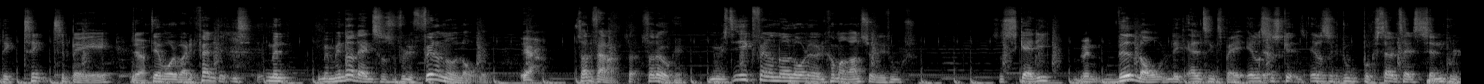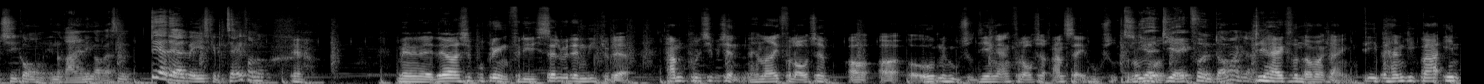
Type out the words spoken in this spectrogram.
lægge ting tilbage, Ja. der hvor det var, de fandt det. Men med mindre der de så selvfølgelig finder noget lovligt, Ja. så er det nok. Så, så er det okay. Men hvis de ikke finder noget lovligt, og de kommer og renser dit hus, så skal de Men ved lov lægge alting tilbage. Ellers, så, skal, ellers så kan du bogstaveligt talt sende politigården en regning og være sådan, det her det er alt, hvad I skal betale for nu. Ja. Men øh, det er også et problem, fordi selve den video der, ham politibetjenten, han havde ikke fået lov til at, at, at, at åbne huset. De har ikke engang fået lov til at rense af huset på Så nogen de, har, måde. de har ikke fået en dommerklæring. De har ikke fået en dommererklæring. De, han gik bare ind,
